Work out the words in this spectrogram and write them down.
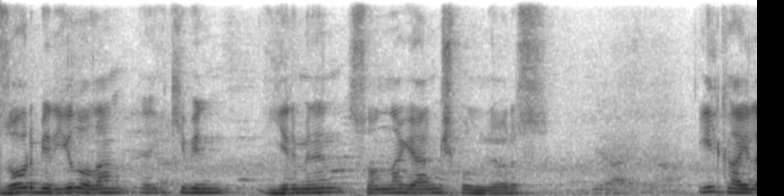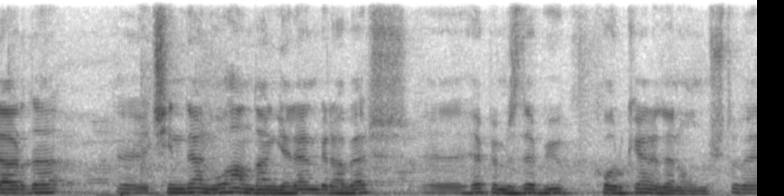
zor bir yıl olan e, 2020'nin sonuna gelmiş bulunuyoruz. İlk aylarda e, Çin'den, Wuhan'dan gelen bir haber e, hepimizde büyük korkuya neden olmuştu ve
